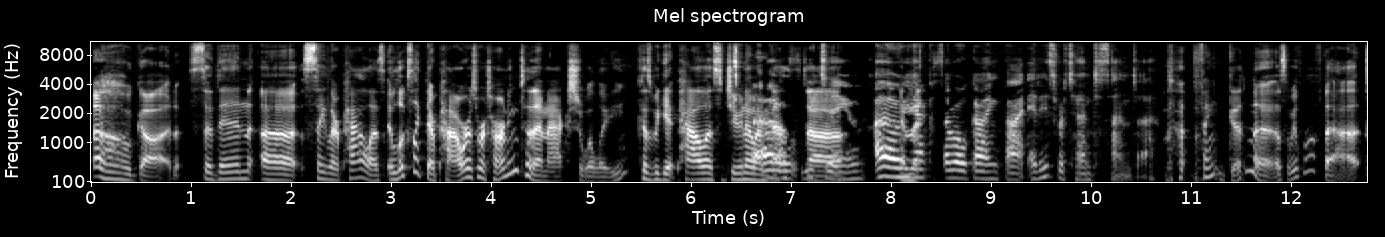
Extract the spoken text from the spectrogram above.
oh god. So then uh Sailor Pallas, it looks like their power is returning to them actually because we get Pallas, Juno and oh, Vesta. we do. Oh, and yeah, because they're all going back. It is Return to Sender. Thank goodness. We love that.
